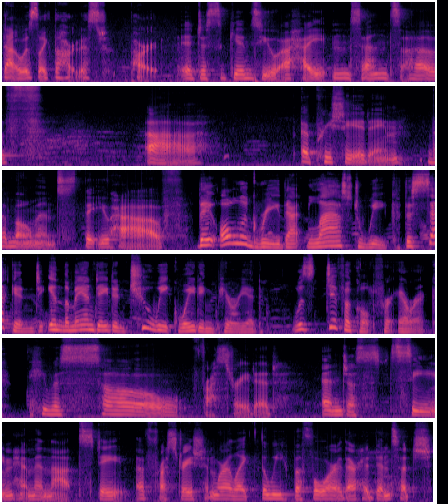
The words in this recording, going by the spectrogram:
that was like the hardest part. It just gives you a heightened sense of uh, appreciating the moments that you have. They all agree that last week, the second in the mandated two week waiting period, was difficult for Erik. He was so frustrated and just seeing him in that state of frustration where like the week before there had been such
